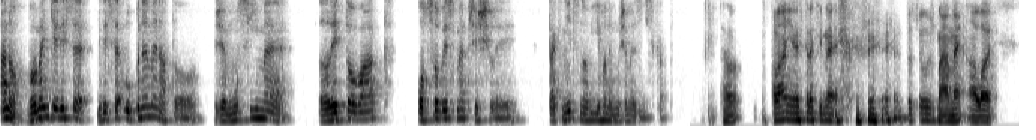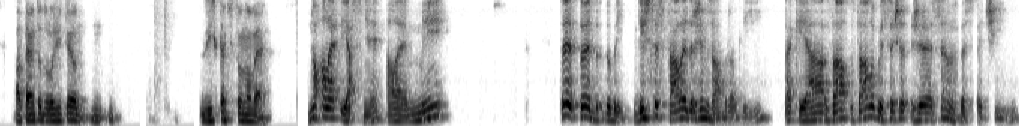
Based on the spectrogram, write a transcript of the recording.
ano, v momentě, kdy se, kdy se upneme na to, že musíme litovat o co by jsme přišli, tak nic nového nemůžeme získat. Ale ani nestratíme to, co už máme, ale, ale tam je to důležité získat to nové. No ale jasně, ale my, to je, to je dobrý, když se stále držím zábradlí, tak já, zdá, zdálo by se, že, že jsem v bezpečí,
